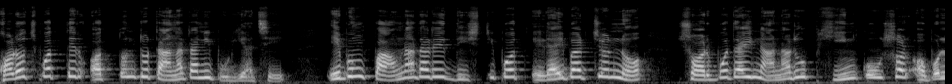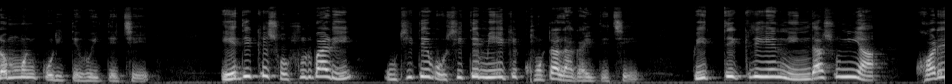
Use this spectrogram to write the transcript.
খরচপত্রের অত্যন্ত টানাটানি পড়িয়াছে এবং পাওনাদারের দৃষ্টিপথ এড়াইবার জন্য সর্বদাই নানারূপ হীন কৌশল অবলম্বন করিতে হইতেছে। এদিকে শ্বশুরবাড়ি উঠিতে বসিতে মেয়েকে খোঁটা লাগাইতেছে। পিতৃগৃহের নিন্দা শুনিয়া ঘরে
